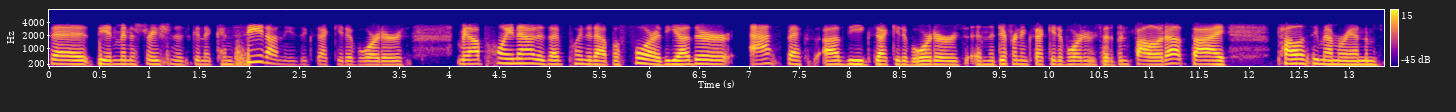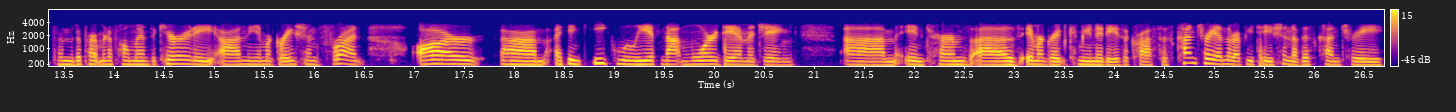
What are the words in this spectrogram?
that the administration is going to concede on these executive orders. I mean, I'll point out, as I've pointed out before, the other aspects of the executive orders and the different executive orders that have been followed up by policy memorandums from the Department of Homeland Security on the immigration front are, um, I think, equally, if not more damaging um, in terms of immigrant communities across this country and the reputation of this country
